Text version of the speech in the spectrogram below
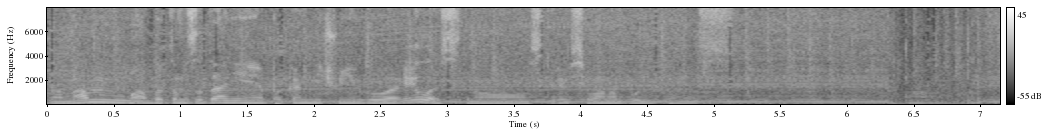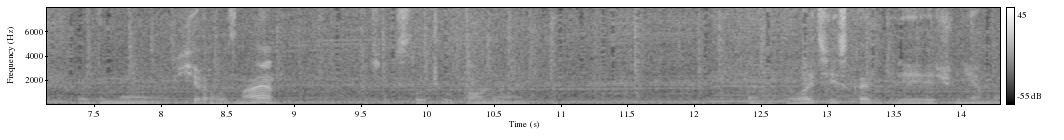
А Нам об этом задании пока ничего не говорилось, но, скорее всего, оно будет у нас. Поэтому хер его знает. На всякий случай выполняем. Так, давайте искать, где я еще не был.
